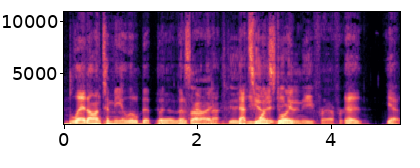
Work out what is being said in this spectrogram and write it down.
bled onto me a little bit, but, Yeah, but apparently right. not. That's one a- You story. get an E for effort. uh, yeah.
